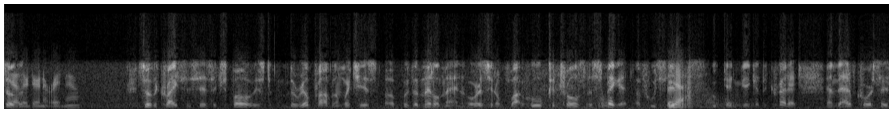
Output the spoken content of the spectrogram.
so yeah, the- they're doing it right now. So the crisis has exposed the real problem, which is uh, the middlemen, or is you know wh- who controls the spigot of who says Yes. who can get the credit, and that of course is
